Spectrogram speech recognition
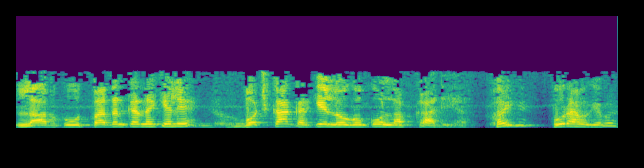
लाभ को उत्पादन करने के लिए, बोचका करके लोगों को लपका दिया। हो गया? पूरा हो गया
